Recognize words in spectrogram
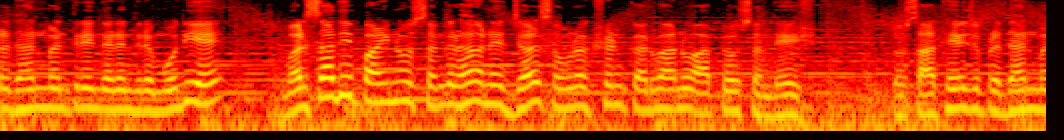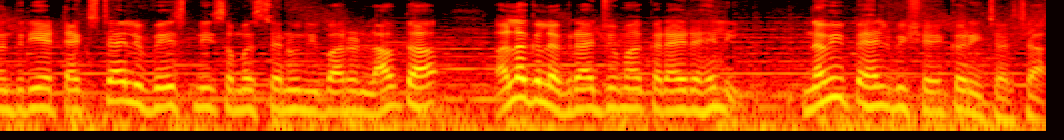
પ્રધાનમંત્રી નરેન્દ્ર મોદીએ વરસાદી પાણીનો સંગ્રહ અને જળ સંરક્ષણ કરવાનો આપ્યો સંદેશ. તો સાથે જ પ્રધાનમંત્રીએ ટેક્સટાઇલ વેસ્ટની સમસ્યાનું નિવારણ લાવતા અલગ અલગ રાજ્યોમાં કરાઈ રહેલી નવી પહેલ વિશે કરી ચર્ચા.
